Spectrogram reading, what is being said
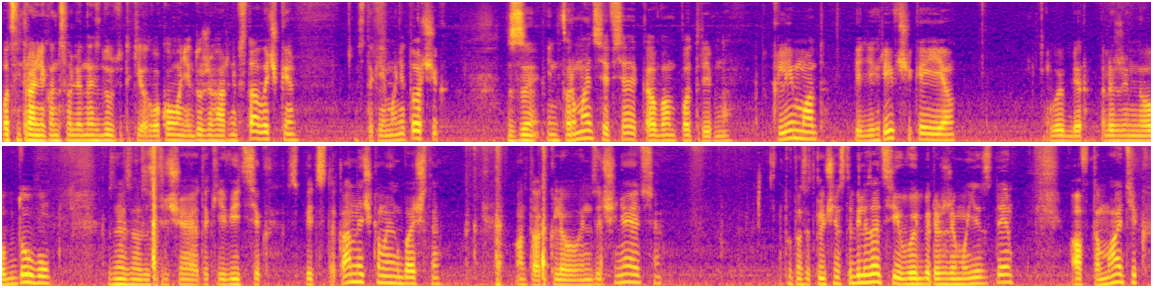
По центральній консолі у нас йдуть такі лаковані дуже гарні вставочки. Ось такий моніторчик з інформацією, вся, яка вам потрібна. Клімат, підігрівчики є, вибір режимного обдуву. Знизу нас зустрічає такий відсік з підстаканничками, як бачите. А так кльово він зачиняється. Тут у нас відключення стабілізації, вибір режиму їзди, автоматик,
